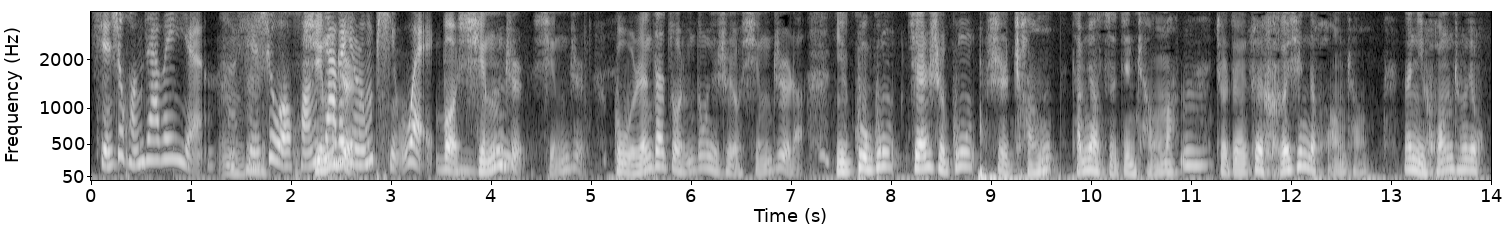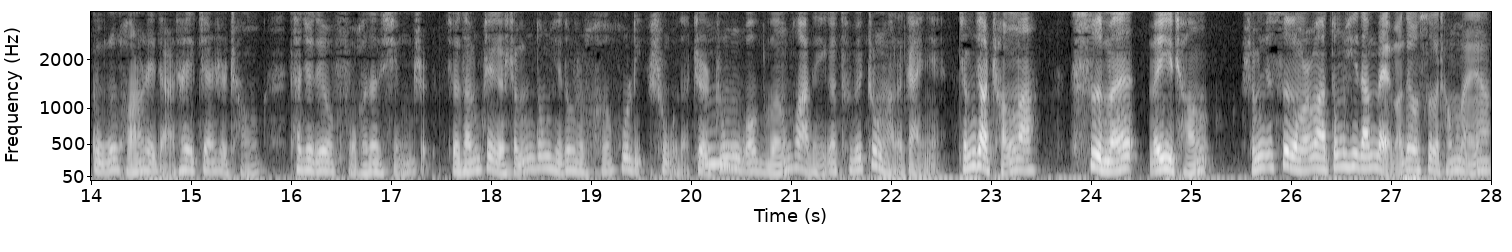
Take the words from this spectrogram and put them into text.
显示皇家威严啊，嗯显示我皇家的这种品味。不，形制，形制。古人在做什么东西是有形制的。你故宫既然是宫是城，咱们叫紫禁城嘛，嗯，就等于最核心的皇城。那你皇城就故宫皇上这点儿，它既然是城，它就得有符合它的形制。就咱们这个什么东西都是合乎礼数的，这是中国文化的一个特别重要的概念。什么叫城啊？四门为一城。什么叫四个门嘛？东西南北嘛，都有四个城门呀、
